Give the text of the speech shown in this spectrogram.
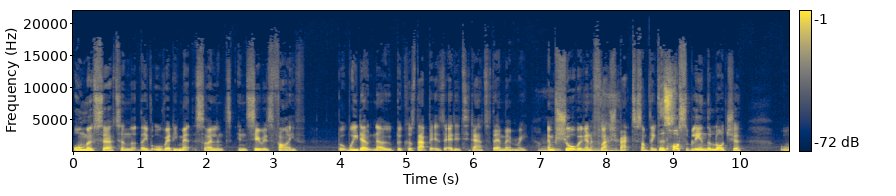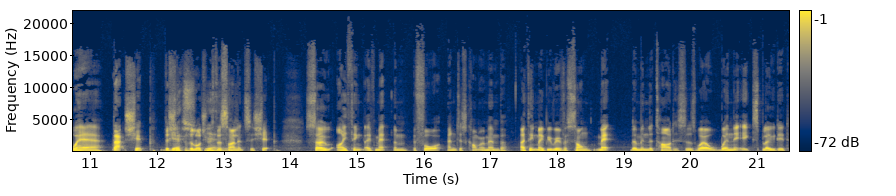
almost certain that they've already met the silence in series five, but we don't know because that bit is edited out of their memory. I'm sure we're going to flash back to something This- possibly in the Lodger, where that ship, the ship Yes, of the Lodger, is the yeah. silencer's ship. So I think they've met them before and just can't remember. I think maybe River Song met them in the TARDIS as well when it exploded.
